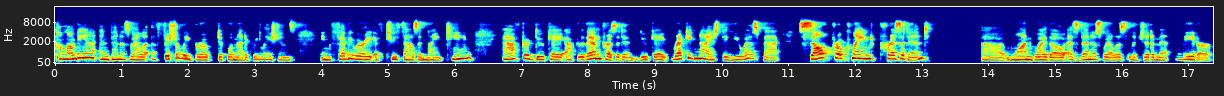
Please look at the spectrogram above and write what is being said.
Colombia and Venezuela officially broke diplomatic relations in February of 2019 after Duque, after then President Duque, recognized the US backed self proclaimed president, uh, Juan Guaido, as Venezuela's legitimate leader.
